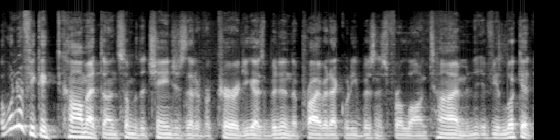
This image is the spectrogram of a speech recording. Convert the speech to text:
I wonder if you could comment on some of the changes that have occurred. You guys have been in the private equity business for a long time. And if you look at,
